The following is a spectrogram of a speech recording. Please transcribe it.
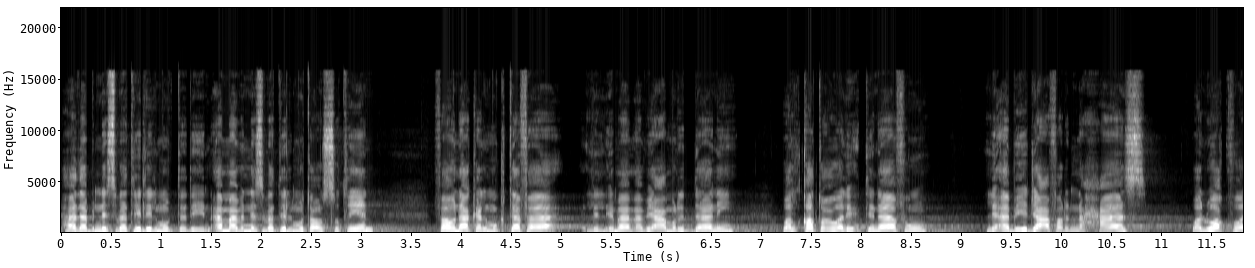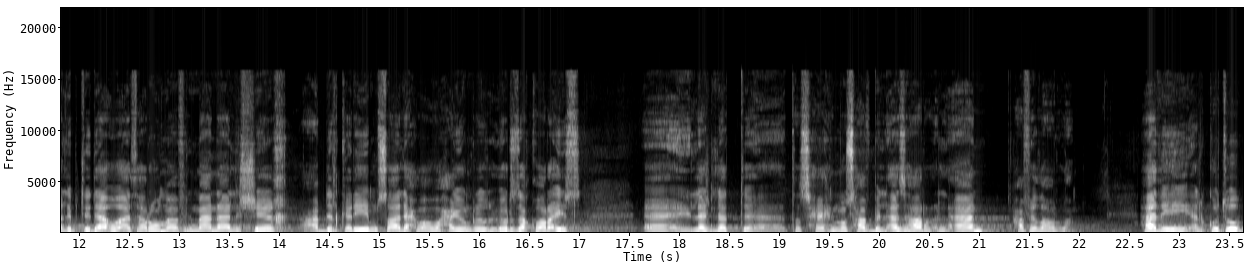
هذا بالنسبة للمبتدئين. أما بالنسبة للمتوسطين فهناك المكتفى للإمام أبي عمرو الداني والقطع والائتناف لأبي جعفر النحاس والوقف والابتداء وأثرهما في المعنى للشيخ عبد الكريم صالح وهو حي يرزق ورئيس لجنة آه، تصحيح المصحف بالأزهر الآن حفظه الله. هذه الكتب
